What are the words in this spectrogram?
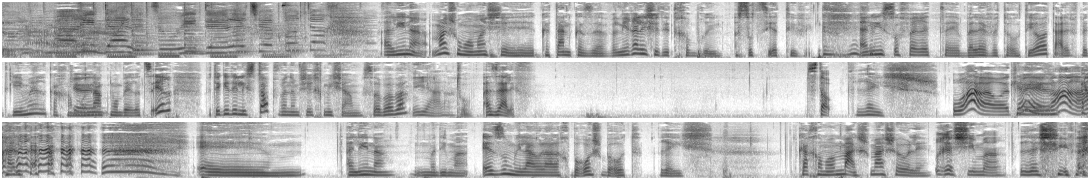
אלינה, משהו ממש אה, קטן כזה, אבל נראה לי שתתחברי, אסוציאטיבית. אני סופרת אה, בלב את האותיות, א', ב', ג', ככה כן. מונה כמו בארץ עיר, ותגידי לי סטופ ונמשיך משם, סבבה? יאללה, טוב, אז א', סטופ. רייש. וואו, את כן. מהירה. אמ, אלינה, מדהימה, איזו מילה עולה לך בראש באות רייש? ככה ממש, מה שעולה. רשימה. רשימה.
